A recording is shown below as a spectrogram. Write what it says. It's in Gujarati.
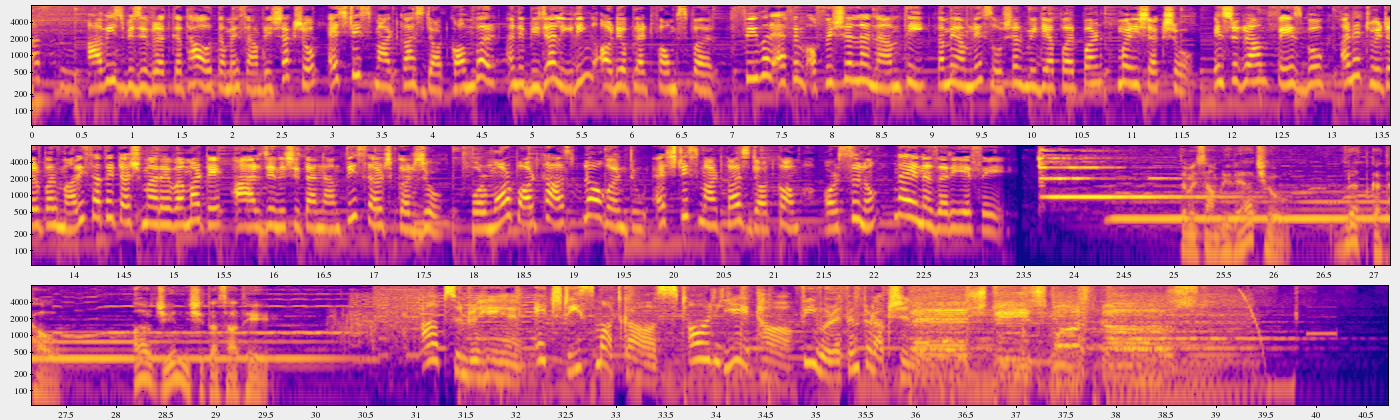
અસ્તુ. આવી જ બીજી વ્રત કથાઓ તમે સાંભળી શકશો એચટી સ્માર્ટકાસ્ટ ડોટ કોમ પર અને બીજા લીડિંગ ઓડિયો પ્લેટફોર્મ્સ પર. ફીવર એફએમ ઓફિશિયલના નામથી તમે અમને સોશિયલ મીડિયા પર પણ મળી શકશો. ઇન્સ્ટાગ્રામ ફેસબુક અને ટ્વિટર પર મારી સાથે ટચમાં રહેવા માટે આરજે નિશિતા નામથી સર્ચ કરજો. For more podcast log on to H T smart cast dot com और सुनो नए नजरिए से તમે સાંભળી રહ્યા છો વ્રત કથાઓ આરજે નિશિતા સાથે आप सुन रहे हैं एच डी स्मार्ट कास्ट और ये था fever F production HD Smartcast.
